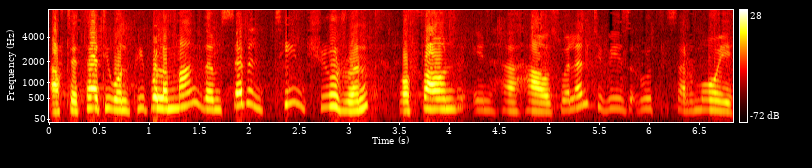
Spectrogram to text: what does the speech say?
after 31 people, among them 17 children, were found in her house. Well, NTV's Ruth Sarmoi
